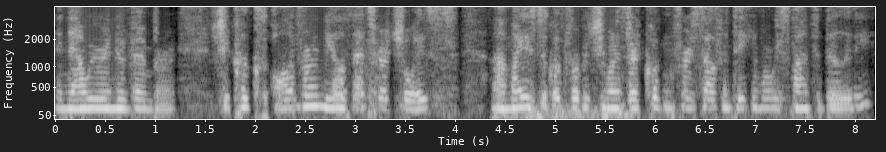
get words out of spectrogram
and now we're in November. She cooks all of her meals. That's her choice. Um, I used to cook for her, but she wanted to start cooking for herself and taking more responsibility.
